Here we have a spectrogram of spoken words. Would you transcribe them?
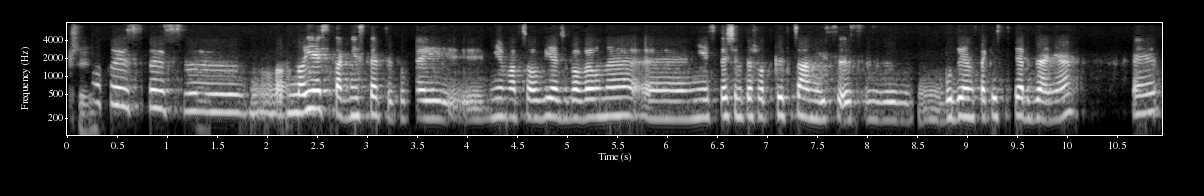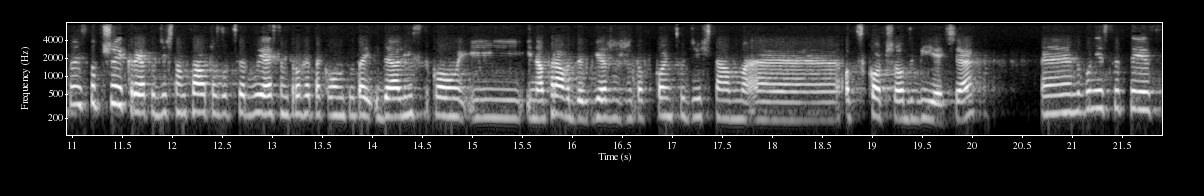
Czy... No to jest, to jest no, no jest tak niestety, tutaj nie ma co owijać bawełnę, e, nie jesteśmy też odkrywcami, budując takie stwierdzenie. E, to jest to przykre, ja to gdzieś tam cały czas obserwuję, jestem trochę taką tutaj idealistką i, i naprawdę wierzę, że to w końcu gdzieś tam e, odskoczy, odbije się. E, no bo niestety jest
